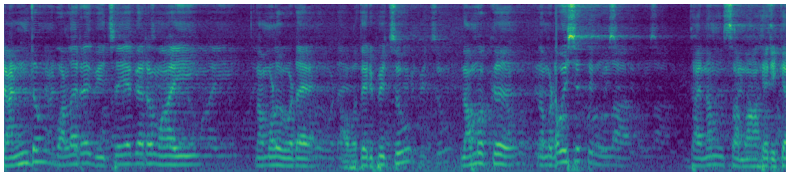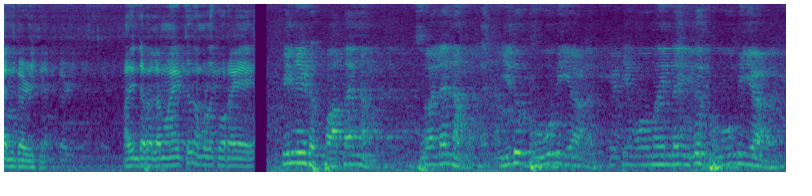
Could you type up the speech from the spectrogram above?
രണ്ടും വളരെ വിജയകരമായി നമ്മളിവിടെ അവതരിപ്പിച്ചു. നമുക്ക് നമ്മുടെ ആവശ്യത്തിനുള്ള ധനം സമാഹരിക്കാൻ കഴിഞ്ഞു. അതിന്റെ ഫലമായിട്ട് നമ്മൾ കുറെ പിന്നീട് പതനം ജ്വലനം ഇത് ഭൂമിയാണ്. കെ ടി മുഹമ്മദിന്റെ ഇത് ഭൂമിയാണ്.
